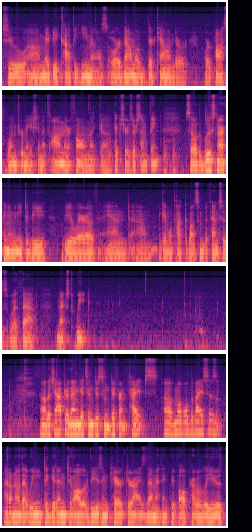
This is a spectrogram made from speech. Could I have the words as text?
to um, maybe copy emails or download their calendar or possible information that's on their phone, like uh, pictures or something. So the blue snarfing, we need to be be aware of. And um, again, we'll talk about some defenses with that next week. Uh, the chapter then gets into some different types of mobile devices. I don't know that we need to get into all of these and characterize them. I think we've all probably used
